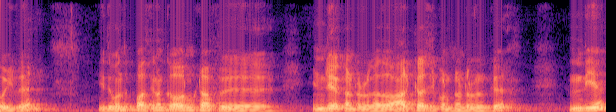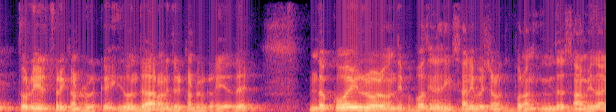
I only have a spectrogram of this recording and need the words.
கோயில். இது வந்து பார்த்திங்கன்னா கவர்மெண்ட் ஆஃப் இந்தியா கண்ட்ரோல் இருக்குது அதாவது ஆர்கியாலஜி பண்ட் கண்ட்ரோல் இருக்குது இந்திய தொழில்துறை கண்ட்ரோல் இருக்குது இது வந்து அறநிலைத்துறை கண்ட்ரோல் கிடையாது. இந்த கோயிலோட வந்து இப்போ பார்த்தீங்கன்னா சனி பயிற்சி நடக்க போகிறாங்க. இந்த சாமி தான்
